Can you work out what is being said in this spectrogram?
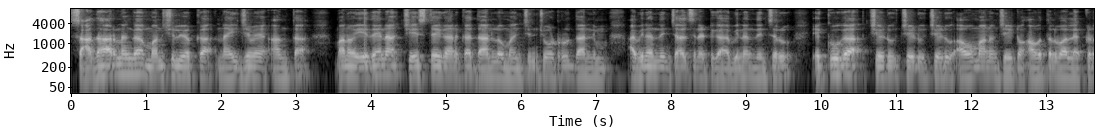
సాధారణంగా మనుషుల యొక్క నైజమే అంతా మనం ఏదైనా చేస్తే గనక దానిలో మంచిని చూడరు దాన్ని అభినందించాల్సినట్టుగా అభినందించరు. ఎక్కువగా చెడు చెడు చెడు అవమానం చేయటం అవతల వాళ్ళు ఎక్కడ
